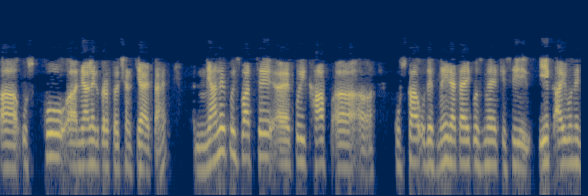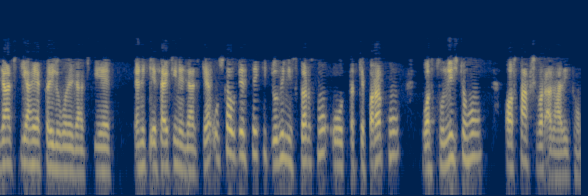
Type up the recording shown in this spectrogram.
उसको न्यायालय की तरफ़ परीक्षण किया जाता है। न्यायालय को इस बात से कोई खास उसका उद्देश्य नहीं रहता है कि उसमें किसी एक आयोग ने जाँच किया है या कई लोगों ने जाँच की है, यानी कि एसआईटी ने जाँच किया है। उसका उद्देश्य है कि जो भी निष्कर्ष हो, वो तथ्य परक हो वस्तुनिष्ठ हो और साक्ष्य पर आधारित हो।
